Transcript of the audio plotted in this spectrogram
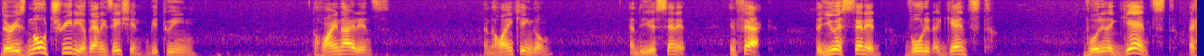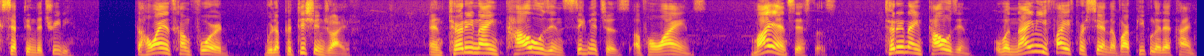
There is no treaty of annexation between the Hawaiian Islands and the Hawaiian Kingdom and the US Senate. In fact, the US Senate voted against, voted against accepting the treaty. The Hawaiians come forward with a petition drive and 39,000 signatures of Hawaiians, my ancestors, 39,000, over 95% of our people at that time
